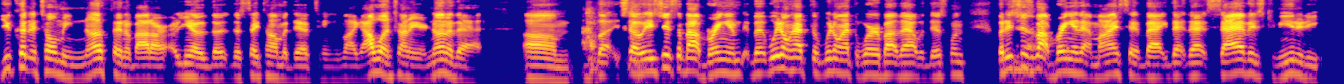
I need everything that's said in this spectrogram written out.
you couldn't have told me nothing about our, you know, the the Saitama dev team. Like, I wasn't trying to hear none of that. Um, but so it's just about bringing, but we don't have to, we don't have to worry about that with this one. But it's just about bringing that mindset back, that that savage community.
